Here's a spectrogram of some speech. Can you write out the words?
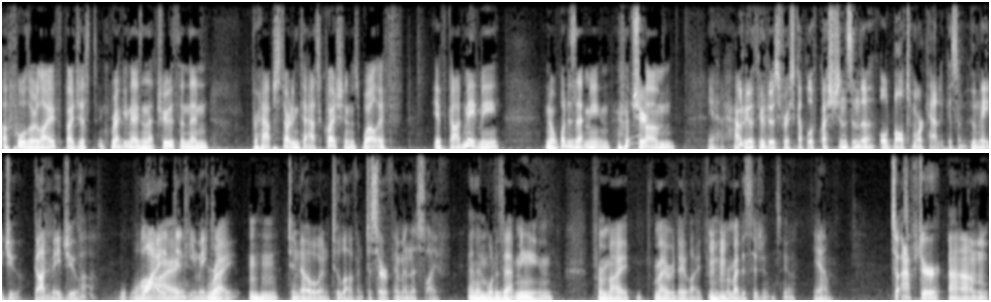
a fuller life by just recognizing that truth, and then perhaps starting to ask questions. Well, if if God made me, you know, what does that mean? Sure. um, Yeah. How you did go through those first couple of questions in the old Baltimore Catechism. Who made you? God made you. Why did he make you? right? hmm To know and to love and to serve him in this life. And then what does that mean for my for my everyday life and Mhm. for my decisions? Yeah. Yeah. So after um,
